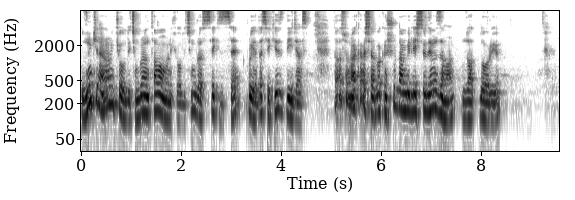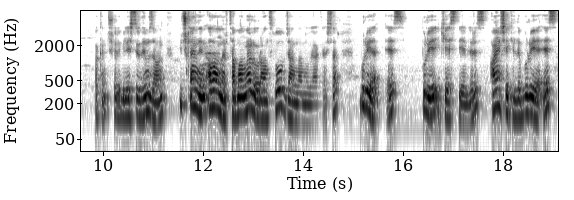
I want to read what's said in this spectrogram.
Uzun kenar 12 olduğu için buranın tamamı 12 olduğu için burası 8 ise buraya da 8 diyeceğiz. Daha sonra arkadaşlar bakın şuradan birleştirdiğimiz zaman uzat doğruyu. Bakın şöyle birleştirdiğimiz zaman üçgenlerin alanları tabanlarla orantılı olacağından dolayı arkadaşlar buraya S, buraya 2S diyebiliriz. Aynı şekilde buraya S,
